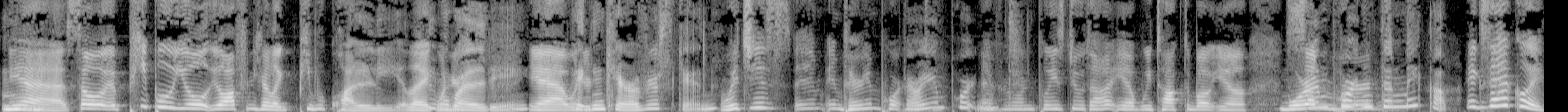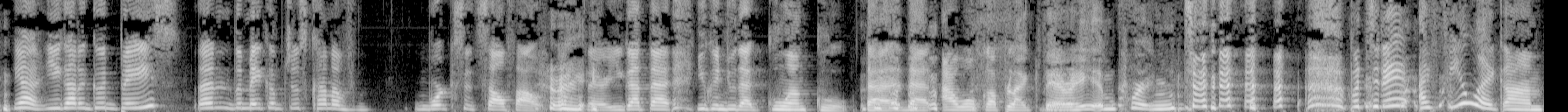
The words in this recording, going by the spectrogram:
Yeah. So uh, people, you'll you'll often hear like people quality, like when you're- yeah, when taking care of your skin. which is um, very important. Very important. Everyone, please do that. Yeah, we talked about you know More sunburn. important than makeup. Exactly. Yeah, you got a good base, then the makeup just kind of works itself out right there. You got that. You can do that guanku. That that I woke up like. Very important. But today, I feel like um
